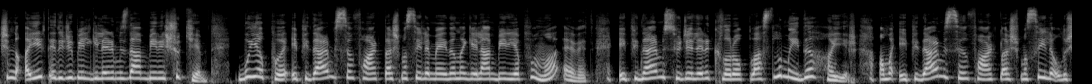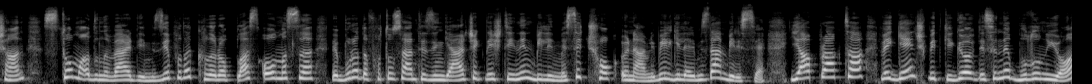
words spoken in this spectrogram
Şimdi ayırt edici bilgilerimizden biri şu ki bu yapı epidermisin farklılaşmasıyla meydana gelen bir yapı mı? Evet. Epidermis hücreleri kloroplastlı mıydı? Hayır. Ama epidermisin farklılaşmasıyla oluşan stoma adını verdiğimiz yapıda kloroplast olması ve burada fotosentezin gerçekleştiğinin bilinmesi çok önemli bilgilerimizden birisi. Yaprakta ve genç bitki gövdesinde bulunuyor.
